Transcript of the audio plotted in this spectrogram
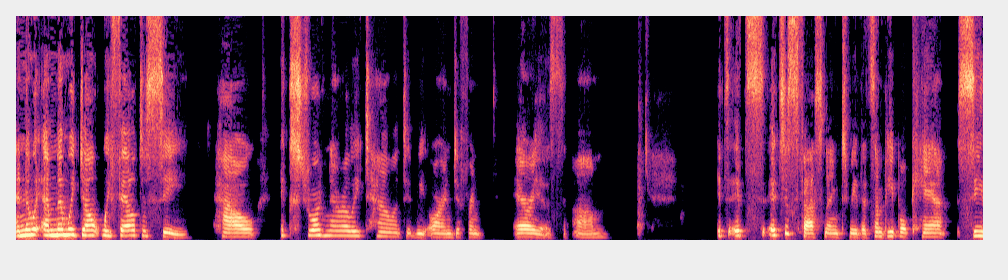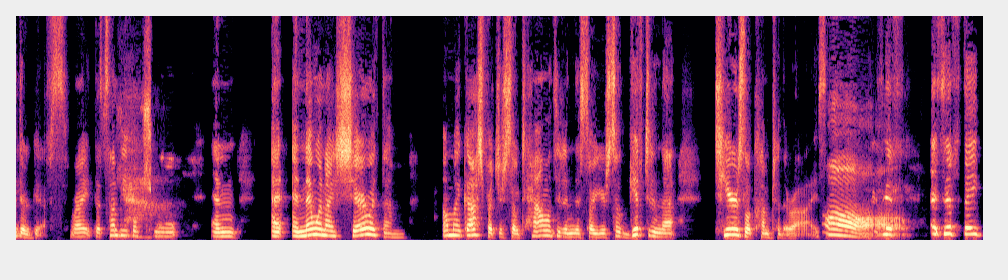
and then we and then we don't we fail to see how extraordinarily talented we are in different areas. Um, it's it's it's just fascinating to me that some people can't see their gifts, right? That some people yeah. can't, and, and and then when I share with them, oh my gosh, but you're so talented in this, or you're so gifted in that, tears will come to their eyes, as if as if they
